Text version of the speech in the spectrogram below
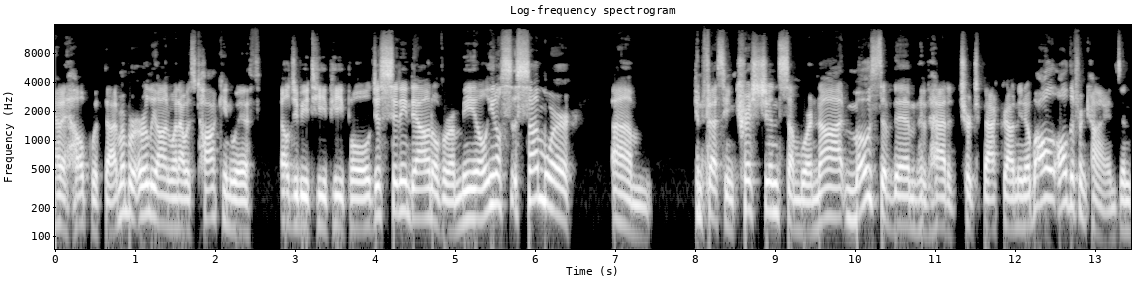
kind of help with that. I remember early on when I was talking with LGBT people, just sitting down over a meal. You know, some were um, confessing Christians, some were not. Most of them have had a church background, you know, but all, all different kinds. And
